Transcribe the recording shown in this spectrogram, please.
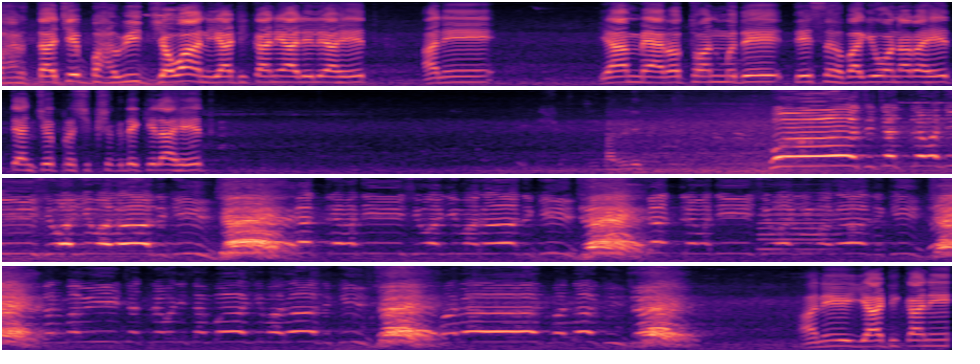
भारताचे भावी जवान या ठिकाणी आलेले आहेत आणि या मॅरेथॉनमध्ये ते सहभागी होणार आहेत त्यांचे प्रशिक्षक देखील आहेत. हो श्री छत्रपती शिवाजी महाराज की जय! छत्रपती शिवाजी महाराज की जय! छत्रपती शिवाजी महाराज की जय! धर्मवीर छत्रपती संभाजी महाराज की जय! भारत माता की जय! आणि या ठिकाणी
